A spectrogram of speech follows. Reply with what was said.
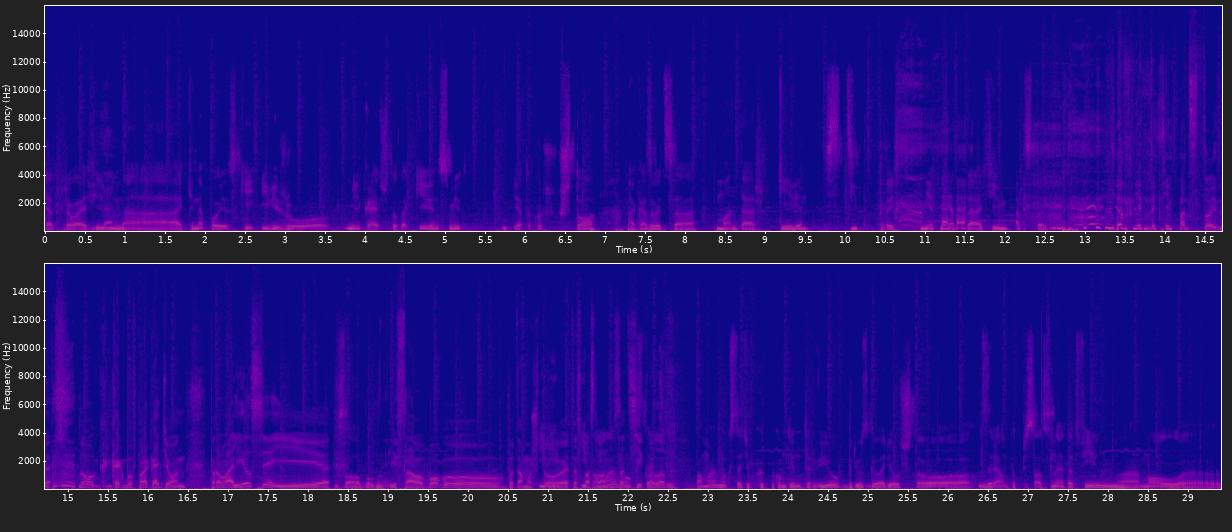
Открываю фильм на кинопоиске и вижу, мелькает что-то Кевин Смит я такой, что? Оказывается, монтаж Кевин Стит. То есть нет-нет, да, фильм отстой. Нет-нет, да, фильм отстой, да. Ну, как бы в прокате он провалился, и... И слава богу. И слава богу, потому что и, это спасло нас от сиквелов. По-моему, кстати, в каком-то интервью Брюс говорил, что зря он подписался на этот фильм, а, мол, э,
